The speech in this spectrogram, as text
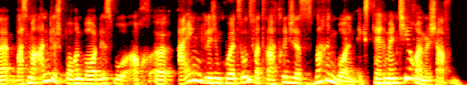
äh, was mal angesprochen worden ist, wo auch äh, eigentlich im Koalitionsvertrag drinsteht, dass sie es machen wollen, Experimentierräume schaffen.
